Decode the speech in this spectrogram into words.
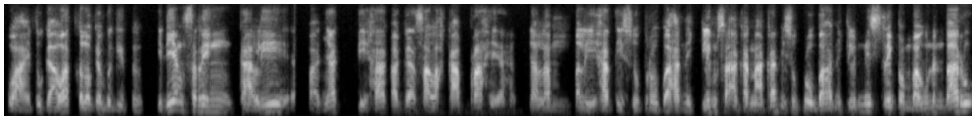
Wah, itu gawat kalau kayak begitu. Jadi yang sering kali banyak pihak agak salah kaprah ya dalam melihat isu perubahan iklim seakan-akan isu perubahan iklim ini stream pembangunan baru.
